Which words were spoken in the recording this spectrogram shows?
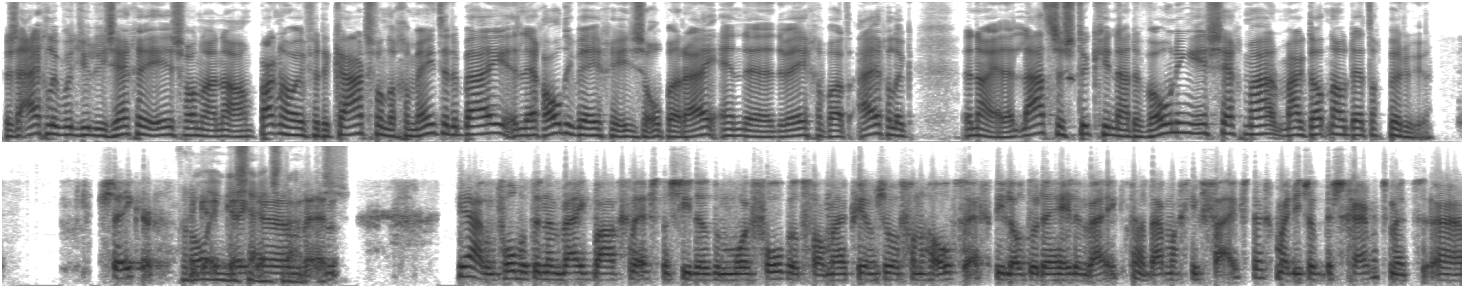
Dus eigenlijk wat jullie zeggen is van, nou, nou, pak nou even de kaart van de gemeente erbij. Leg al die wegen eens op een rij. En de, de wegen wat eigenlijk, nou ja, het laatste stukje naar de woning is, zeg maar. Maak dat nou 30 per uur. Zeker. Vooral in de zijstraatjes. Ja, bijvoorbeeld in een wijkbaan gewest, dan zie je dat een mooi voorbeeld van. Dan heb je een soort van hoofdweg, die loopt door de hele wijk. Nou, daar mag je 50, maar die is ook beschermd met uh,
